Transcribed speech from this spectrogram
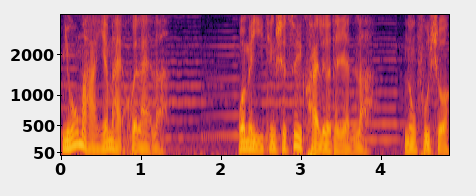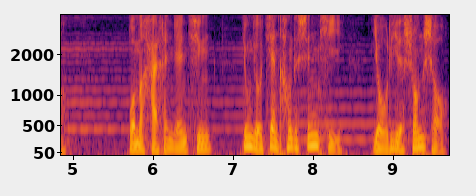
牛马也买回来了。我们已经是最快乐的人了，农夫说。我们还很年轻，拥有健康的身体、有力的双手，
